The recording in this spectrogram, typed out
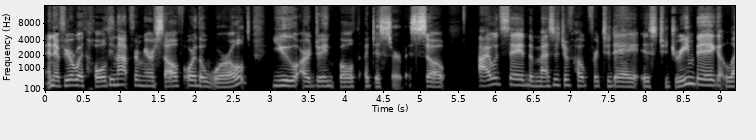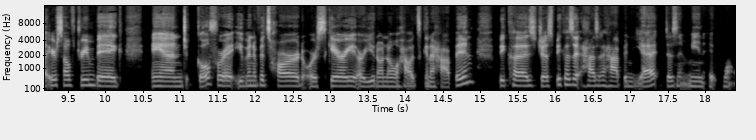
And if you're withholding that from yourself or the world, you are doing both a disservice. So, I would say the message of hope for today is to dream big, let yourself dream big, and go for it, even if it's hard or scary or you don't know how it's going to happen. Because just because it hasn't happened yet doesn't mean it won't.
